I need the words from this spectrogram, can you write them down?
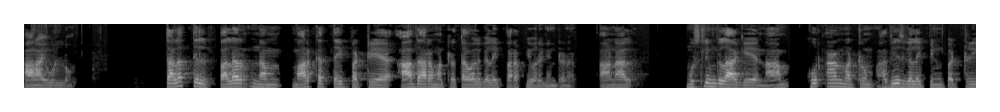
ஆராய்வுள்ளோம் தளத்தில் பலர் நம் மார்க்கத்தை பற்றிய ஆதாரமற்ற தகவல்களை பரப்பி வருகின்றனர். ஆனால் முஸ்லிம்களாகிய நாம் குர்ஆன் மற்றும் ஹதீஸ்களை பின்பற்றி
